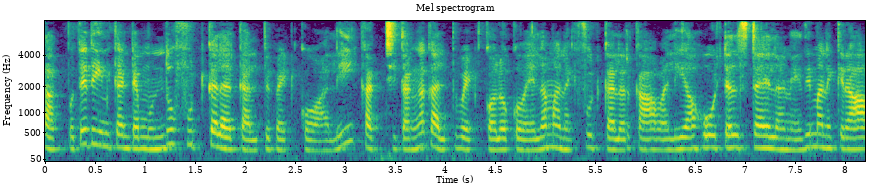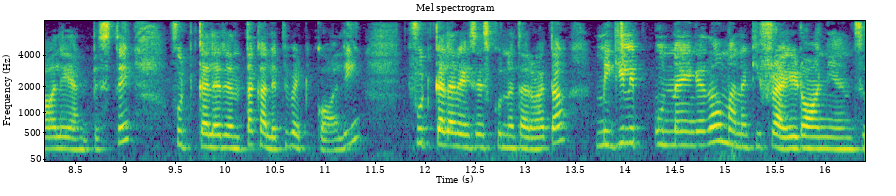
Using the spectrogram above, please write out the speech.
కాకపోతే దీనికంటే ముందు ఫుడ్ కలర్ కలిపి పెట్టుకోవాలి. ఖచ్చితంగా కలిపి పెట్టుకోవాలి. ఒకవేళ మనకి ఫుడ్ కలర్ కావాలి ఆ హోటల్ స్టైల్ అనేది మనకి రావాలి అనిపిస్తే ఫుడ్ కలర్ అంతా కలిపి పెట్టుకోవాలి. ఫుడ్ కలర్ వేసేసుకున్న తర్వాత మిగిలి ఉన్నాయి కదా మనకి ఫ్రైడ్ ఆనియన్స్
